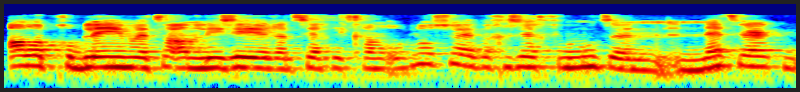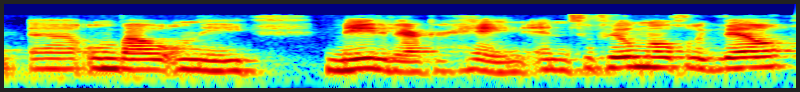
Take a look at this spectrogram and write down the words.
alle problemen te analyseren en te zeggen, dit gaan we oplossen. We hebben gezegd, we moeten een, netwerk ombouwen om die medewerker heen. En zoveel mogelijk wel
